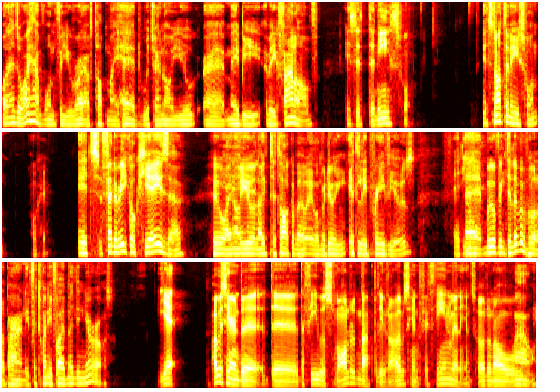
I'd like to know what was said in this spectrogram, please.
Well, Enzo, I have one for you right off the top of my head, which I know you uh, may be a big fan of. Is it Denise one? It's not the Nice one. Okay. It's Federico Chiesa, who I know you like to talk about when we're doing Italy previews, uh, moving to Liverpool apparently for 25 million euros. yeah, I was hearing the the the fee was smaller than that. Believe it or not, I was hearing fifteen million. So I don't know. Wow.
